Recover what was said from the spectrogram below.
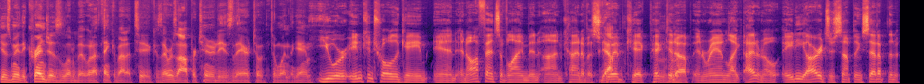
gives me the cringes a little bit when I think about it too, because there was opportunities there to, to win the game. You were in control of the game, and an offensive lineman on kind of a squib kick picked Mm-hmm. it up and ran like, I don't know, 80 yards or something, set up the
